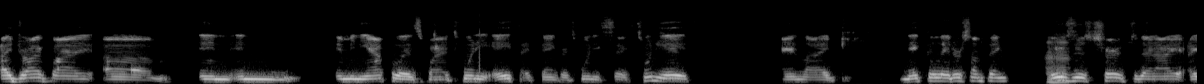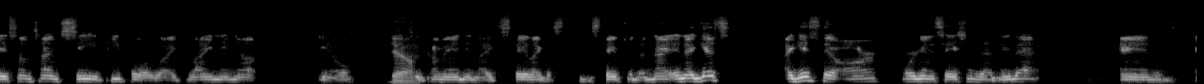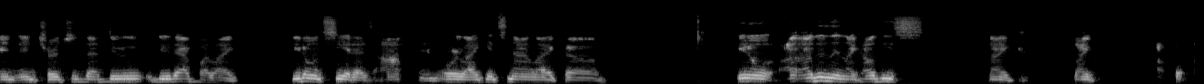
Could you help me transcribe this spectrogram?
i drive by um in in in minneapolis by 28th i think or 26th 28th and like nicollet or something Mhm. there's this church that i i sometimes see people like lining up you know Yeah. to come in and like stay like a stay for the night. And I guess I guess there are organizations that do that and and, and churches that do do that, but like you don't see it as often or like it's not like uh you know other than like all these like like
